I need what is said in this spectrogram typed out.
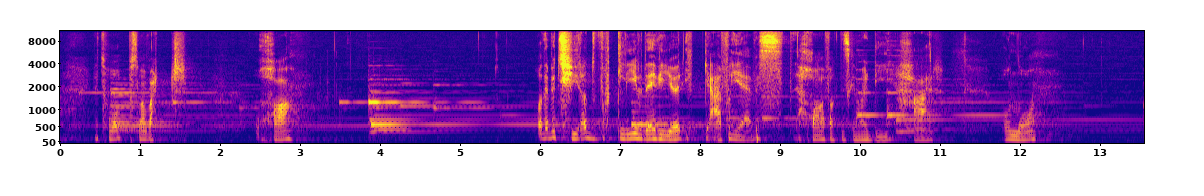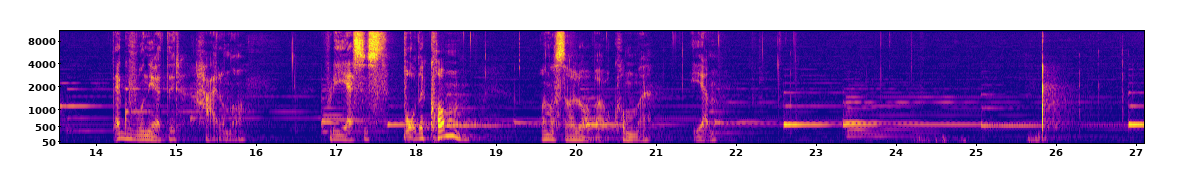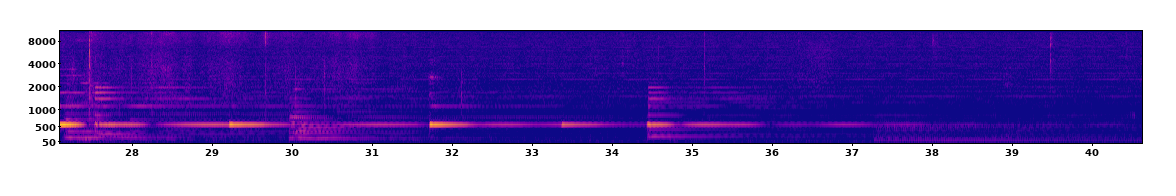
et håp som er verdt å ha. Og det betyr at vårt liv, det vi gjør, ikke er forgjeves. Det har faktisk en verdi her og nå. Det er gode nyheter her og nå. Fordi Jesus både kom, og han også har lova å komme igjen.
